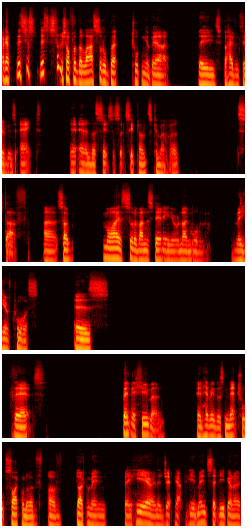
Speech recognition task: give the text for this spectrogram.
Okay. Let's just, let's just finish off with the last little bit talking about these Behavioural Therapies ACT and, and in the sense of acceptance, commitment stuff. Uh, so my sort of understanding, you're no more than me here, of course, is that being a human and having this natural cycle of, of dopamine being here and injecting up here means that you're going to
